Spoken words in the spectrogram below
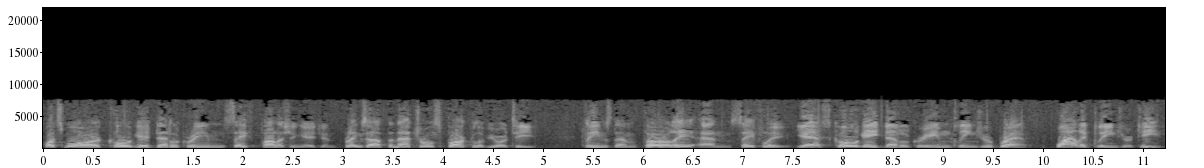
What's more, Colgate Dental Cream's safe polishing agent brings out the natural sparkle of your teeth, cleans them thoroughly and safely. Yes, Colgate Dental Cream cleans your breath while it cleans your teeth.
